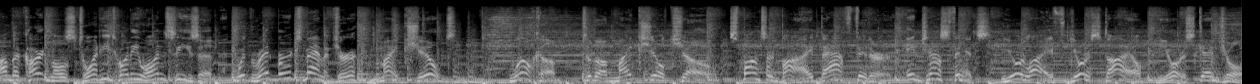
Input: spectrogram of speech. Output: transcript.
on the Cardinals 2021 season with Redbirds manager Mike Shildt. Welcome to the Mike Shildt Show, sponsored by Bath Fitter. It just fits your life, your style, your schedule.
